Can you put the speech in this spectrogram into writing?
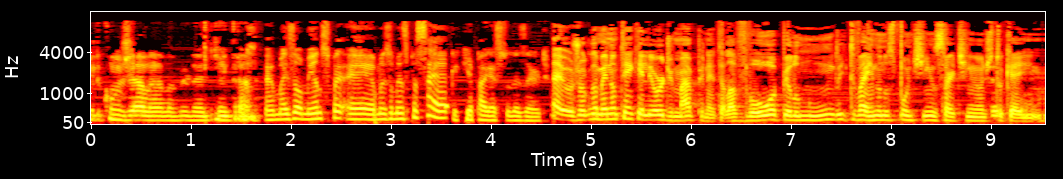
ele congela ela, na verdade, de entrada. é mais ou menos pra- é mais ou menos pra essa época que aparece o deserto. É, o jogo também não tem aquele world map, né? Ela voa pelo mundo e tu vai indo nos pontinhos certinho onde tu quer né?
